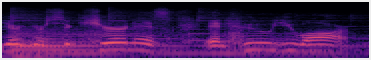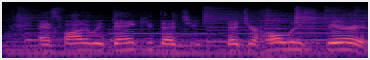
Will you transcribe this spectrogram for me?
your, your secureness in who you are. And Father, we thank you that you that your Holy Spirit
